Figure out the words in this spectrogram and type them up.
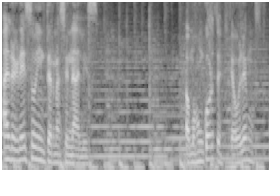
Al regreso internacionales. Vamos a un corte, ya volvemos.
